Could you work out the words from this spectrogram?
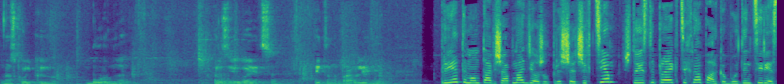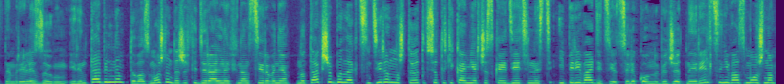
насколько бурно развивается это направление. При этом он также обнадежил пришедших тем, что если проект технопарка будет интересным, реализуемым и рентабельным, то возможно даже федеральное финансирование. Но также было акцентировано, что это все-таки коммерческая деятельность, и переводить ее целиком на бюджетные рельсы невозможно.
